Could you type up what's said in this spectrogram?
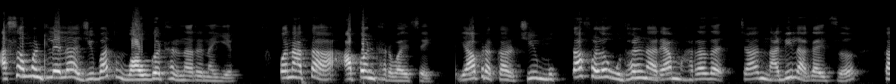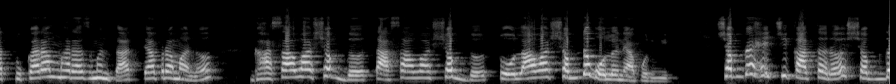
असं म्हटलेलं अजिबात वावगं ठरणारं नाहीये. पण आता आपण ठरवायचंय. या प्रकारची मुक्ताफळं उधळणाऱ्या महाराजाच्या नादी लागायचं का तुकाराम महाराज म्हणतात त्याप्रमाणे घासावा शब्द तासावा शब्द तोलावा शब्द बोलण्यापूर्वी. शब्द ह्याची कातर शब्द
